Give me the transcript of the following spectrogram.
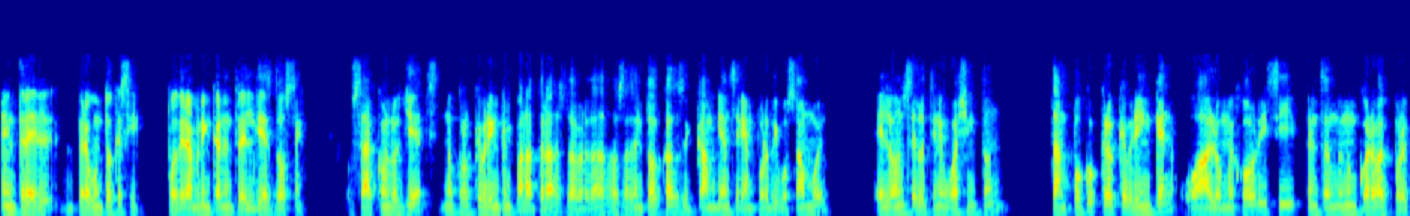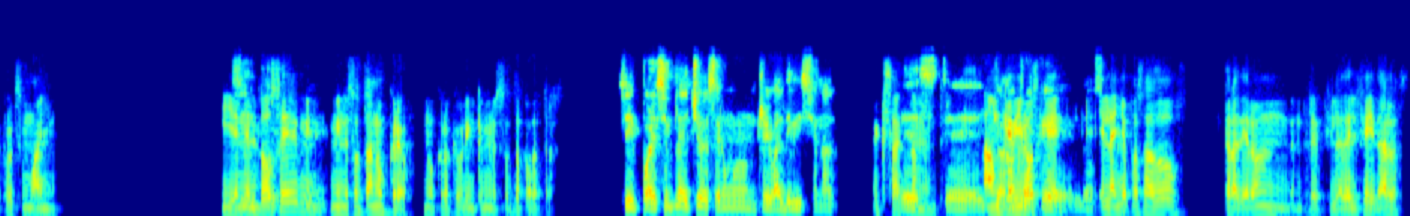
Entre el, preguntó que si podría brincar entre el 10-12. O sea, con los Jets no creo que brinquen para atrás, la verdad. O sea, en todo caso, si cambian serían por Divo Samuel. El 11 lo tiene Washington. Tampoco creo que brinquen, o a lo mejor y sí, pensando en un quarterback por el próximo año. Y en Sí, el 12, porque- Min- Minnesota no creo. No creo que brinque Minnesota para atrás. Sí, por el simple hecho de ser un rival divisional. Exactamente. Este, Aunque no vimos que, los- el año pasado tradearon entre Filadelfia y Dallas.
